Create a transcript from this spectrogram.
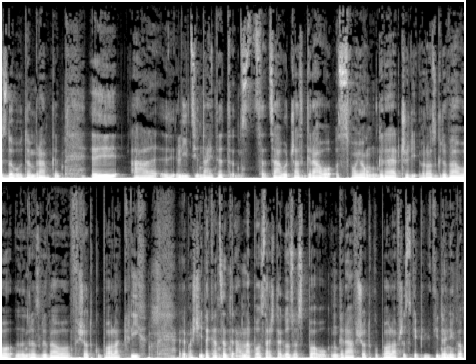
zdobył tę bramkę ale Leeds United cały czas grało swoją grę, czyli rozgrywało, rozgrywało w środku pola Klich, właściwie taka centralna postać tego zespołu. Gra w środku pola, wszystkie piłki do niego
